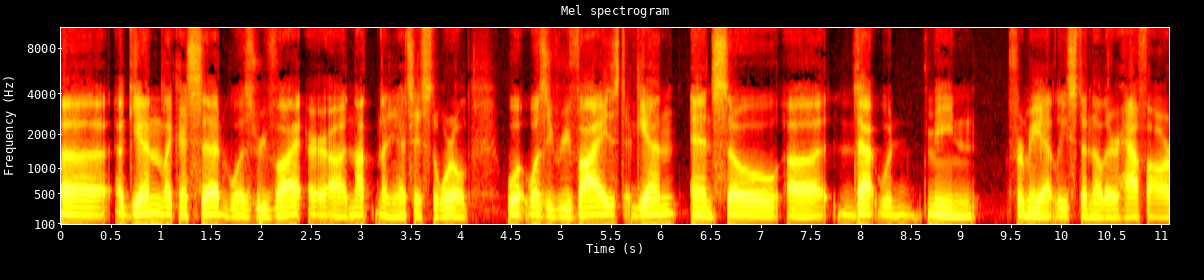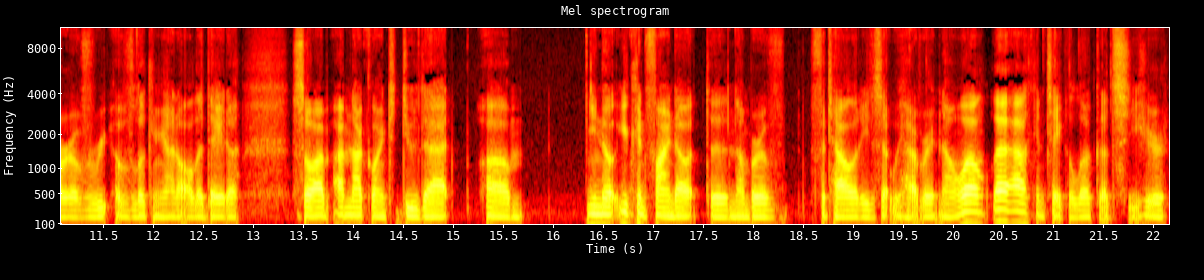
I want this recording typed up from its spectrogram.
uh, again, like I said, was revised, or uh, not, the United States, the world, was revised again, and so uh, that would mean for me at least another half hour of re- of looking at all the data. So I'm I'm not going to do that. Um, you know, you can find out the number of fatalities that we have right now. Well, I can take a look. Let's see here.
